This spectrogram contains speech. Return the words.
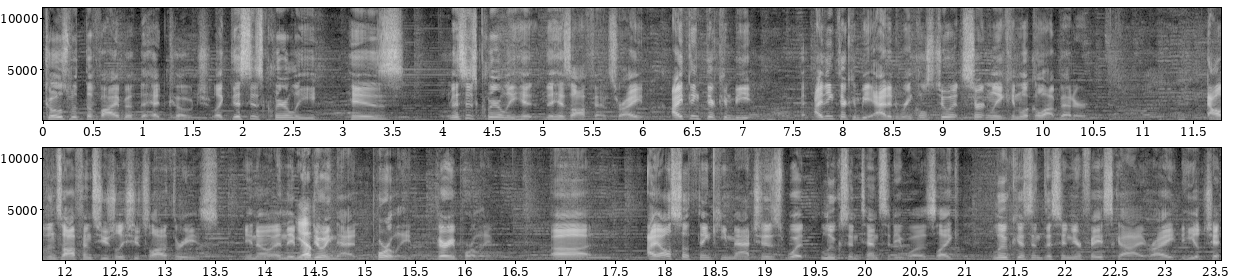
goes with the vibe of the head coach. Like this is clearly his this is clearly his, his offense, right? I think there can be I think there can be added wrinkles to it. Certainly it can look a lot better. Alvin's offense usually shoots a lot of threes, you know, and they've Yep. been doing that poorly, very poorly. Uh, I also think he matches what Luke's intensity was. Like Luke isn't this in-your-face guy, right? He'll ch-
